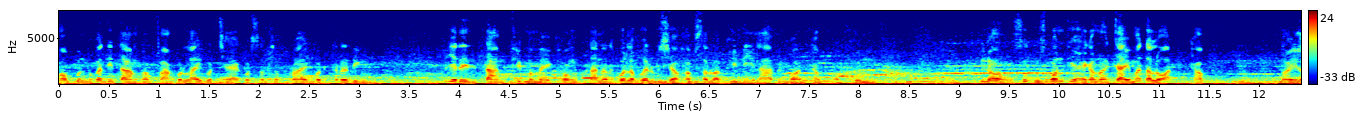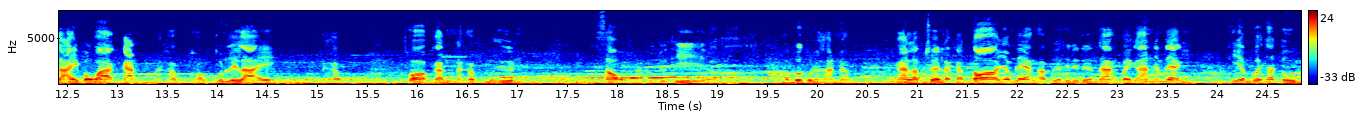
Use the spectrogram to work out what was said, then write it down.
ขอบคุณทุกการติดตามครับ ฝากกดไลค์ กดแชร์ กด subscribe กดกระดิ่ง จะได้ติดตามคลิปใหม่ๆของตานัทพลและเพื่อนผู้เชียวครับสำหรับพี่นีลาไปก่อนครับขอบคุณ พี่น้องสุขุมสุขคนที่ให้กำลังใจมาตลอดครับ หน่อยหลายบวากันนะครับ ขอบคุณหลายๆนะครับพ่อกันนะครับมืออื่นเศร้านะครับอยู่ที่อำเภอคุณหารนะครับงานรับเชิญแล้วก็ต่อย่ำแรงครับเดี๋ยวจะเดินทางไปงานย่ำแรงอีกที่อำเภอท่าตูม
